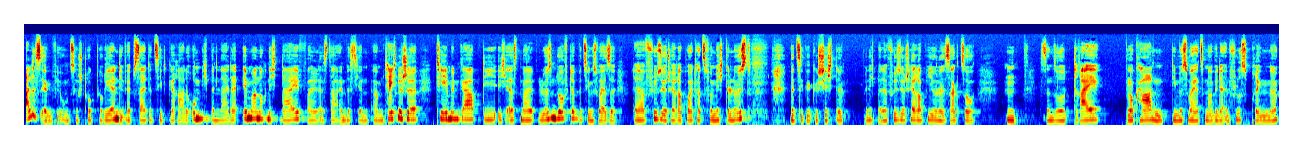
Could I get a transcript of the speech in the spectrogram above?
alles irgendwie umzustrukturieren. Die Webseite zieht gerade um. Ich bin leider immer noch nicht live, weil es da ein bisschen ähm, technische Themen gab, die ich erstmal lösen durfte, beziehungsweise der Physiotherapeut hat es für mich gelöst. Witzige Geschichte. Bin ich bei der Physiotherapie und er sagt so, hm, es sind so drei Blockaden, die müssen wir jetzt mal wieder in Fluss bringen, ne?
